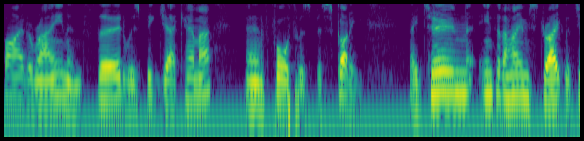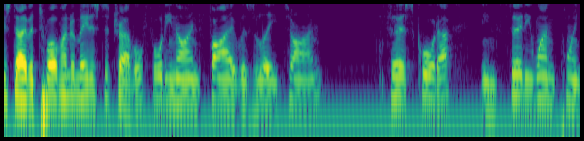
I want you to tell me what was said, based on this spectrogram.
Fire to Rain, and third was Big Jack Hammer, and fourth was Biscotti. They turn into the home straight with just over 1,200 metres to travel. 49.5 was the lead time. First quarter in 31.1,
